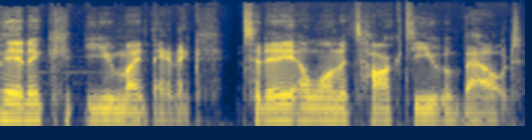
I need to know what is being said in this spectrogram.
panic, you might panic. Today, I want to talk to you about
